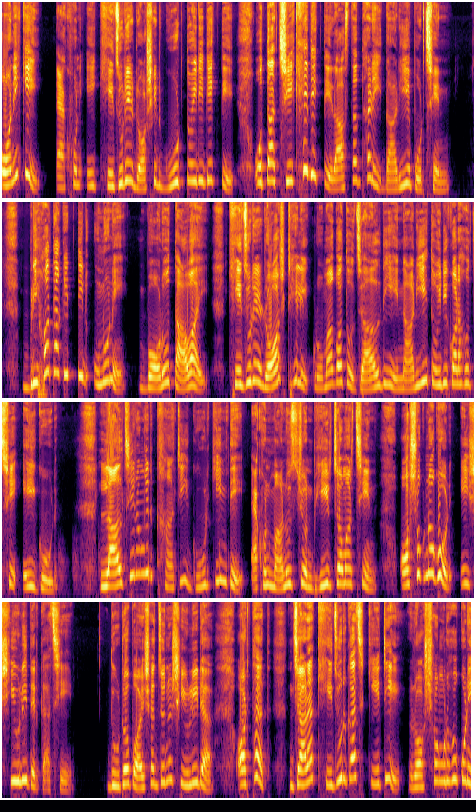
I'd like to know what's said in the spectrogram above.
অনেকেই এখন এই খেজুরের রসের গুড় তৈরি দেখতে ও তা চেখে দেখতে রাস্তার ধারেই দাঁড়িয়ে পড়ছেন। বৃহৎ আকৃতির উনুনে বড় তাওয়ায় খেজুরের রস ঢেলে ক্রমাগত জাল দিয়ে নাড়িয়ে তৈরি করা হচ্ছে এই গুড়। লালচে রঙের খাঁটি গুড় কিনতে এখন মানুষজন ভিড় জমাচ্ছেন অশোকনগর এই শিউলিদের কাছে। দুটো পয়সার জন্য শিউলিরা। অর্থাৎ যারা খেজুর গাছ কেটে রস সংগ্রহ করে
